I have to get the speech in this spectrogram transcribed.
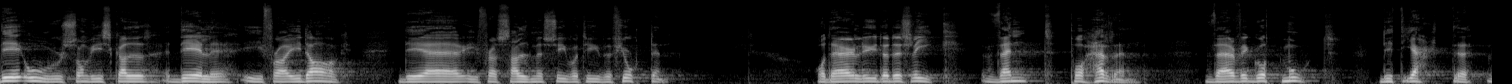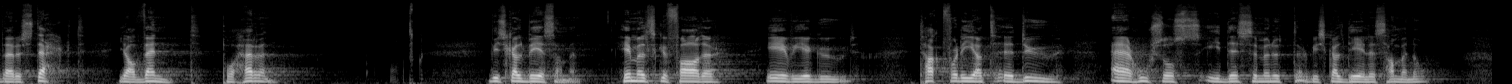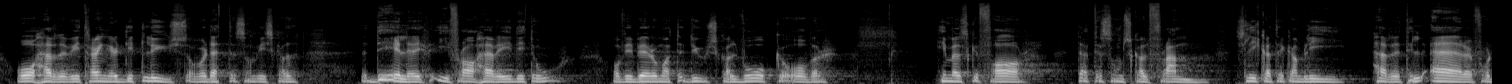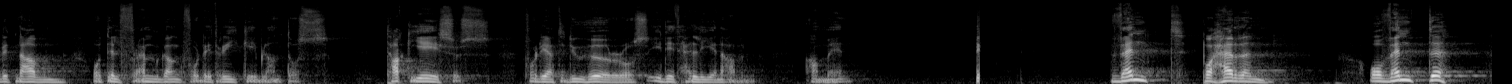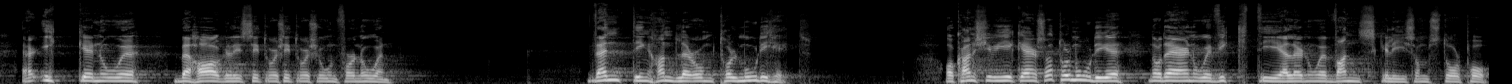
Det ord som vi skal dele ifra i dag, det er ifra Salme 27, 14. Og der lyder det slik.: Vent på Herren, vær ved godt mot, ditt hjerte være sterkt, ja, vent på Herren. Vi skal be sammen. Himmelske Fader, evige Gud, takk fordi at eh, du er hos oss i disse minutter vi skal dele sammen nå. Å Herre, vi trenger ditt lys over dette som vi skal dele ifra, Herre, i ditt ord. Og vi ber om at du skal våke over, himmelske Far, dette som skal frem, slik at det kan bli, Herre, til ære for ditt navn og til fremgang for ditt rike iblant oss. Takk, Jesus, fordi at du hører oss i ditt hellige navn. Amen. Vent på Herren. og vente er ikke noe behagelig situasjon for noen. Venting handler om tålmodighet. Og kanskje vi ikke er så tålmodige når det er noe viktig eller noe vanskelig som står på.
